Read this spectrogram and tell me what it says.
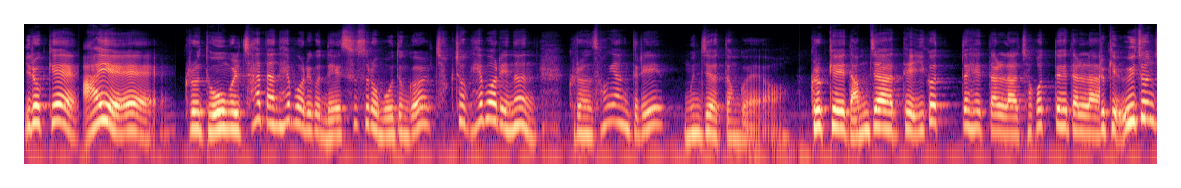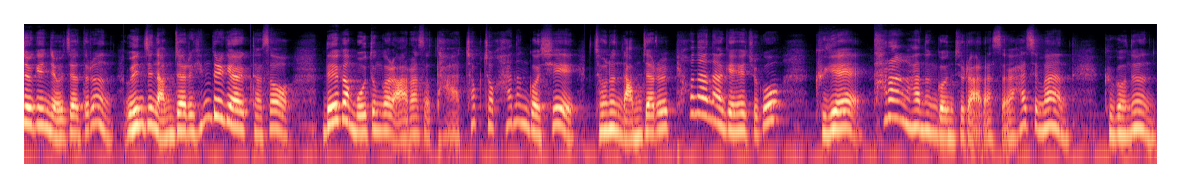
이렇게 아예 그런 도움을 차단해버리고 내 스스로 모든 걸 척척 해버리는 그런 성향들이 문제였던 거예요. 그렇게 남자한테 이것도 해달라 저것도 해달라 이렇게 의존적인 여자들은 왠지 남자를 힘들게 할 같아서 내가 모든 걸 알아서 다 척척 하는 것이 저는 남자를 편안하게 해주고 그게 사랑하는 건 줄 알았어요. 하지만 그거는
